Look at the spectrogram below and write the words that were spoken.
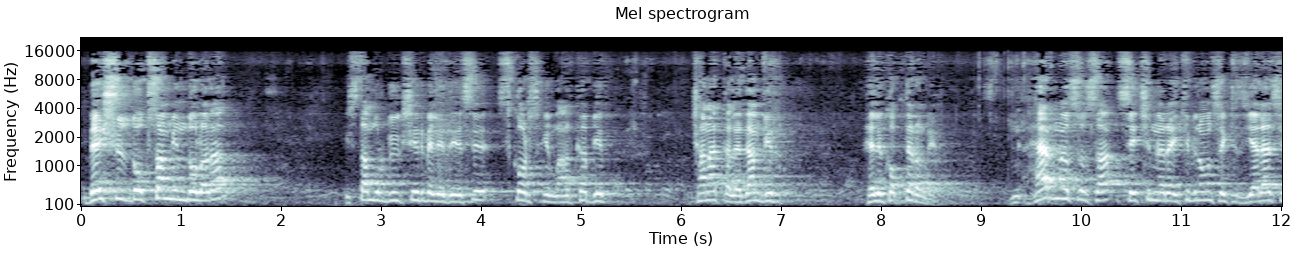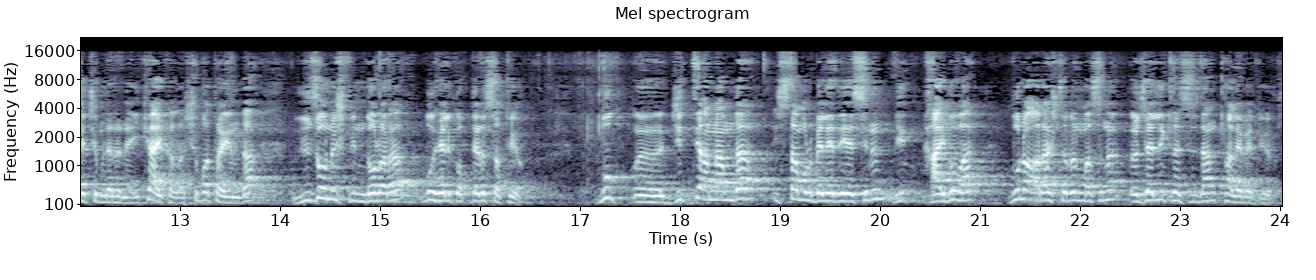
590 bin dolara İstanbul Büyükşehir Belediyesi Skorsky marka bir Çanakkale'den bir helikopter alıyor. Her nasılsa seçimlere 2018 yerel seçimlerine iki ay kala Şubat ayında 113 bin dolara bu helikopteri satıyor. Bu e, ciddi anlamda İstanbul Belediyesi'nin bir kaybı var. Bunu araştırılmasını özellikle sizden talep ediyoruz.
